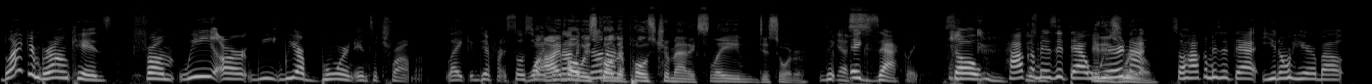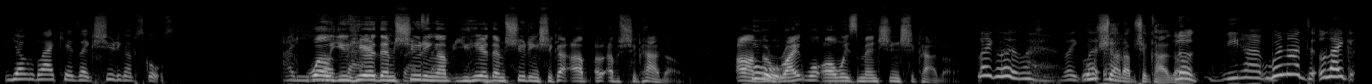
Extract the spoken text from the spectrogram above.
black and brown kids from we are we we are born into trauma. Like different socioeconomic. Well, I've always no, no, called no. it post-traumatic slave disorder. The- Yes. Exactly. So how come is it that It is we're not? So how come is it that you don't hear about young black kids like shooting up schools? I Well, love you that. hear them That shooting stuff. up. You hear them shooting Chicago, up, up Chicago. Um, the right will always mention Chicago. Like, like, like, like let- shut up Chicago? Look, we have. We're not like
